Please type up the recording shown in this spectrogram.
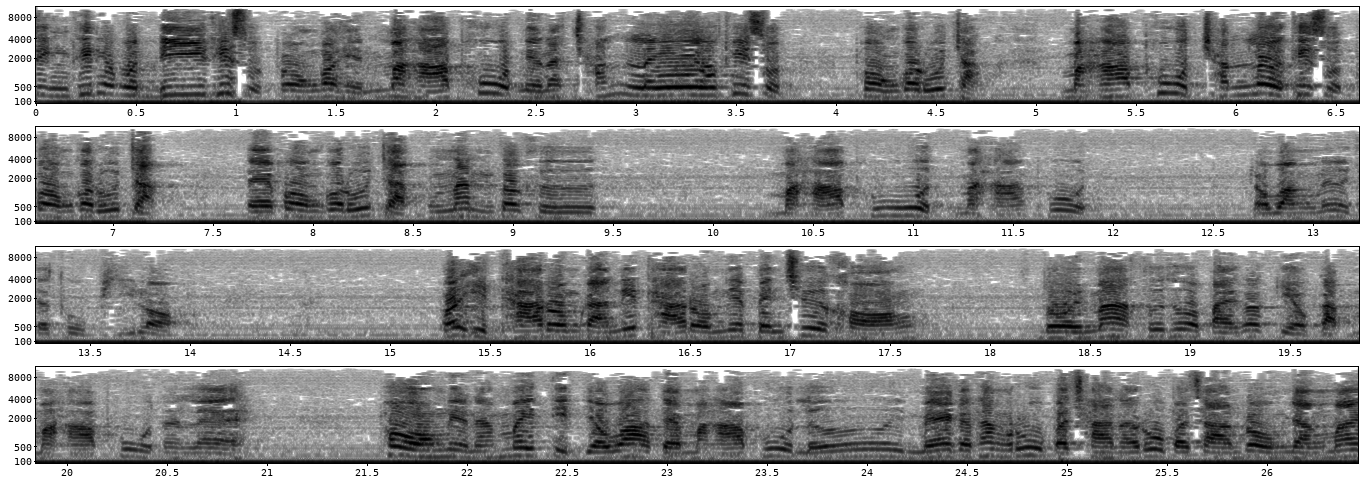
สิ่งที่เรียกว่าดีที่สุดพระองค์ก็เห็นมหาพูดเนี่ยนะชั้นเลวที่สุดพระองค์ก็รู้จัก มหาพูดชั้นเลิศที่สุดพระองค์ก็รู้จัก แต่พระองค์ก็รู้จักนั่นก็คือมหาพูดมหาพูด ระวังเนอจะถูกผีหลอก เพราะอิทธารมการนิธารมเนี่ยเป็นชื่อของโดยมากทั่วๆไปก็เกี่ยวกับมหาพูดนั่นแหละพระองค์เนี่ยนะไม่ติดยาว่าแต่มหาพูดเลย แม้กระทั่งรูปประชานรูปประชานพระองค์ยังไม่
